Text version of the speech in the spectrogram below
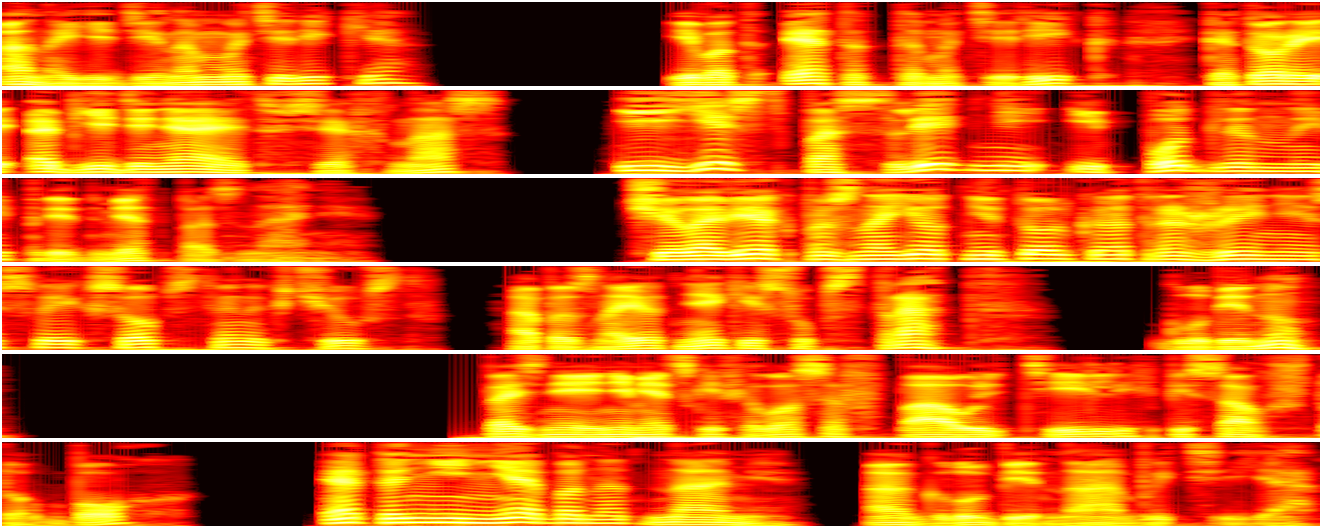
а на едином материке. И вот этот-то материк, который объединяет всех нас, и есть последний и подлинный предмет познания. Человек познает не только отражение своих собственных чувств, а познает некий субстрат, глубину. Позднее немецкий философ Пауль Тиллих писал, что Бог — это не небо над нами, а глубина бытия.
